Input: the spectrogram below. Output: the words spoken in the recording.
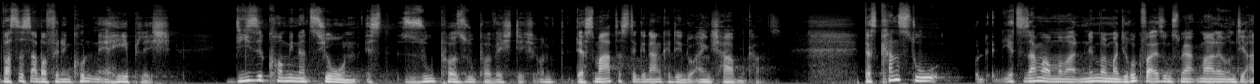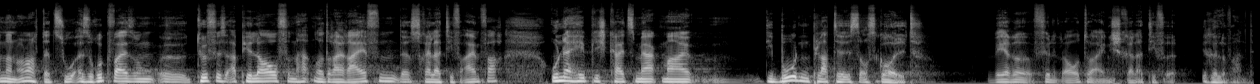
Was ist aber für den Kunden erheblich? Diese Kombination ist super, super wichtig und der smarteste Gedanke, den du eigentlich haben kannst. Das kannst du jetzt sagen wir mal, nehmen wir mal die Rückweisungsmerkmale und die anderen auch noch dazu. Also Rückweisung, äh, TÜV ist abgelaufen, hat nur drei Reifen, das ist relativ einfach. Unerheblichkeitsmerkmal, die Bodenplatte ist aus Gold. Wäre für das Auto eigentlich relativ irrelevant.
